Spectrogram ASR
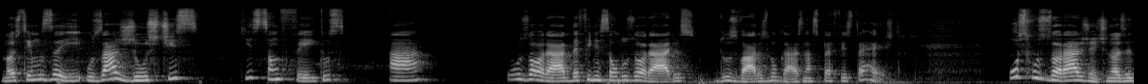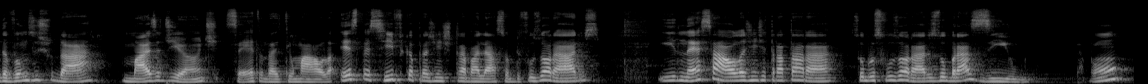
nós temos aí os ajustes que são feitos a os horários, definição dos horários dos vários lugares na superfície terrestre. Os fusos horários, gente, nós ainda vamos estudar mais adiante, certo? Vai ter uma aula específica para a gente trabalhar sobre fusos horários. E nessa aula a gente tratará sobre os fusos horários do Brasil, tá bom?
